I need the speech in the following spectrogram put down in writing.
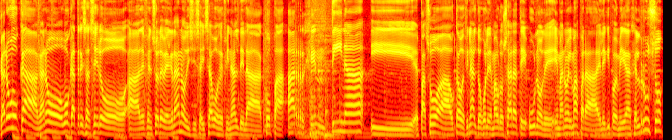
Ganó Boca, ganó Boca 3 a 0 a Defensor Belgrano, 17 16avos de final de la Copa Argentina y eh, pasó a octavo de final, dos goles de Mauro Zárate, uno de Emanuel Más para el equipo de Miguel Ángel Russo.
